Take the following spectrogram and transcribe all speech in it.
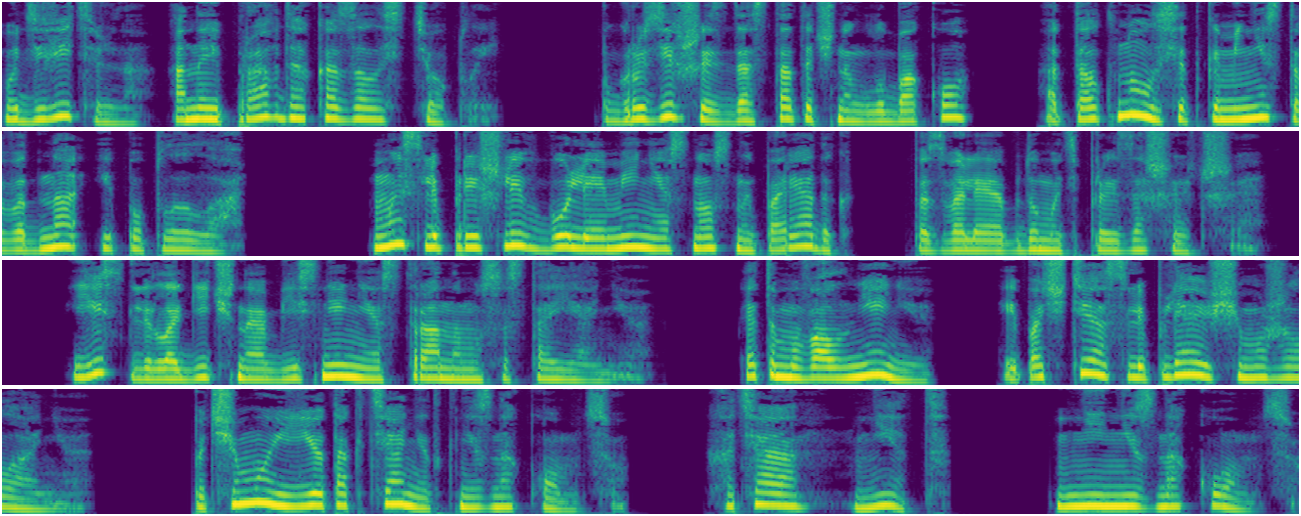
Удивительно, она и правда оказалась теплой. Погрузившись достаточно глубоко, оттолкнулась от каменистого дна и поплыла. Мысли пришли в более-менее сносный порядок, позволяя обдумать произошедшее. Есть ли логичное объяснение странному состоянию, этому волнению и почти ослепляющему желанию? Почему ее так тянет к незнакомцу? Хотя нет, не незнакомцу,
